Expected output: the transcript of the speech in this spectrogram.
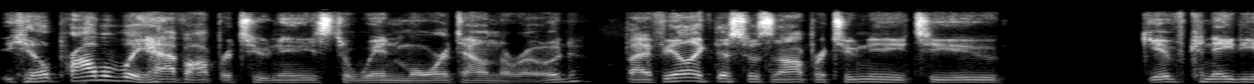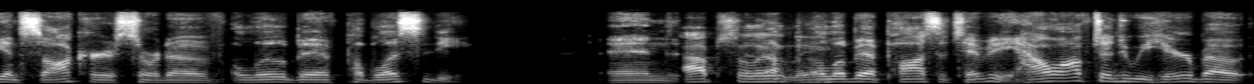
he'll probably have opportunities to win more down the road. But I feel like this was an opportunity to give Canadian soccer sort of a little bit of publicity and a, Absolutely. a little bit of positivity. How often do we hear about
